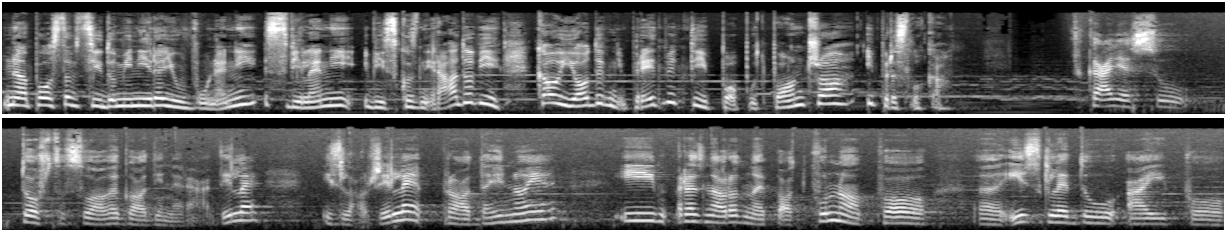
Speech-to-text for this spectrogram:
Na postavci dominiraju vuneni, svileni, viskozni radovi, kao i odevni predmeti poput ponča i prsluka. Tkalje su to što su ove godine radile, izložile, prodajno je i raznorodno je potpuno po e, izgledu, a i po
